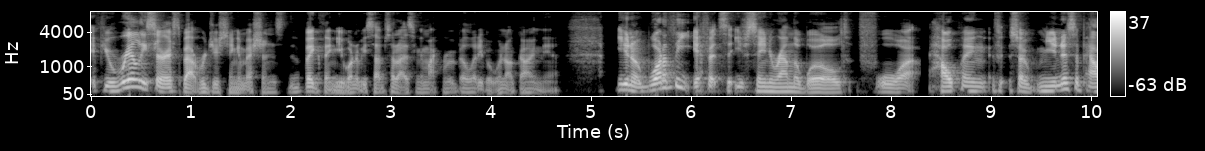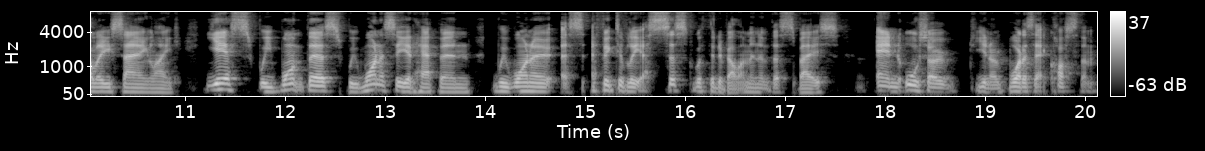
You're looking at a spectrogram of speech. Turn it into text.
if you're really serious about reducing emissions, the big thing you want to be subsidizing micromobility, but we're not going there. You know, what are the efforts that you've seen around the world for helping? So, municipalities saying, like, yes, we want this, we want to see it happen, we want to effectively assist with the development of this space. And also, you know, what does that cost them?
